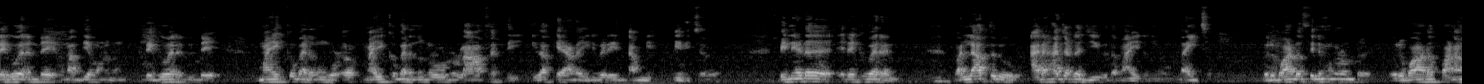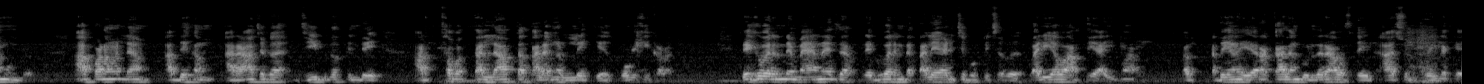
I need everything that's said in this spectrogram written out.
രഘുവരന്റെ മദ്യപാനം രഘുവരന്റെ മയക്കുമരുന്ന് മയക്കുമരുന്നുകളോടുള്ള ആസക്തി ഇതൊക്കെയാണ് ഇരുവരെയും തമ്മിൽ തിരിച്ചത് പിന്നീട് രഘുവരൻ വല്ലാത്തൊരു അരാജക ജീവിതമായിരുന്നു നയിച്ചത്. ഒരുപാട് സിനിമകളുണ്ട് ഒരുപാട് പണമുണ്ട്. ആ പണമെല്ലാം അദ്ദേഹം അരാജക ജീവിതത്തിന്റെ അർത്ഥവത്തല്ലാത്ത തലങ്ങളിലേക്ക് ഒഴുക്കിക്കളഞ്ഞു രഘുവരന്റെ മാനേജർ രഘുവരന്റെ തലയടിച്ച് പൊട്ടിച്ചത് വലിയ വാർത്തയായി മാറി. അദ്ദേഹം ഏറെക്കാലം ഗുരുതരാവസ്ഥയിൽ ആശുപത്രിയിലൊക്കെ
